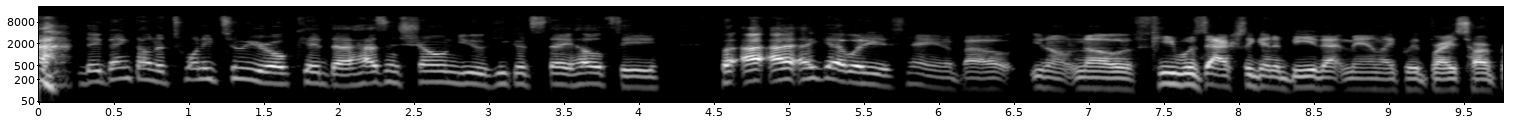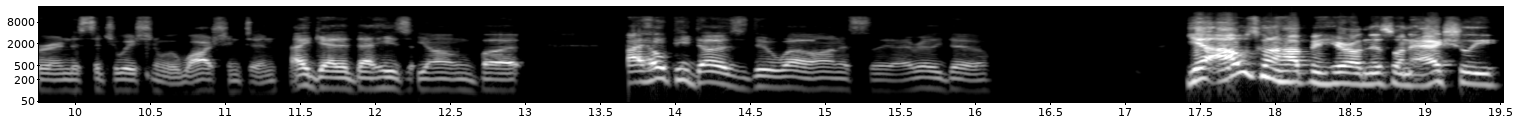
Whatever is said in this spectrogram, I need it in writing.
they banked on a 22 year old kid that hasn't shown you he could stay healthy. But I, I, I get what he's saying about you don't know if he was actually going to be that man like with Bryce Harper in the situation with Washington. I get it that he's young, but I hope he does do well. Honestly, I really do. Yeah, I was gonna hop in here on this one. Actually,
